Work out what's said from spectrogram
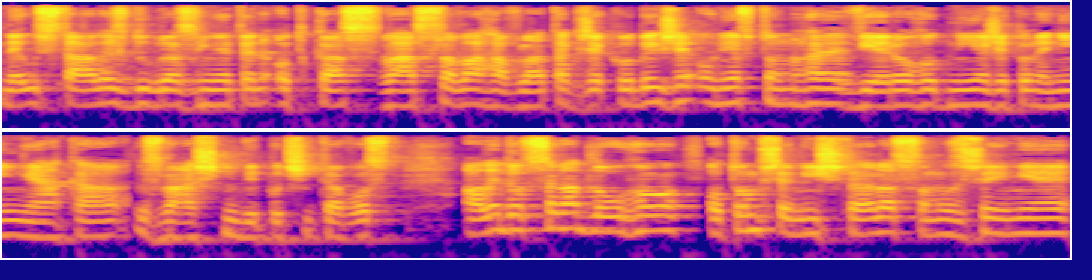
Neustále zdůrazňuje ten odkaz Václava Havla, tak řekl bych, že on je v tomhle věrohodný a že to není nějaká zvláštní vypočítavost, ale docela dlouho o tom přemýšlel a samozřejmě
